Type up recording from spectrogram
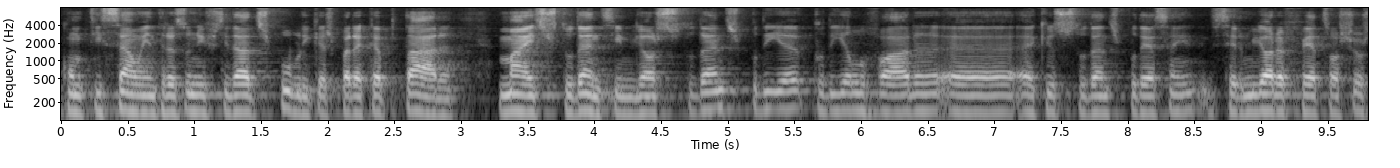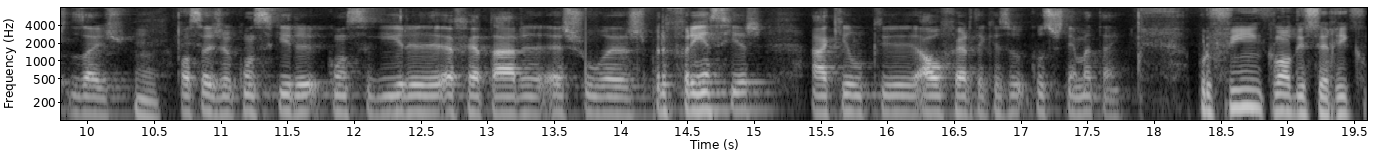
competição entre as universidades públicas para captar mais estudantes e melhores estudantes podia, podia levar a, a que os estudantes pudessem ser melhor afetos aos seus desejos, hum. ou seja, conseguir, conseguir afetar as suas preferências àquilo que, à oferta que, que o sistema tem. Por fim, Cláudio Serrico,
